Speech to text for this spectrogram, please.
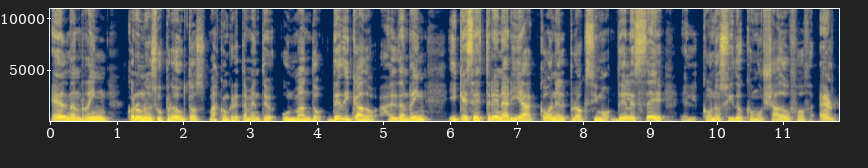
Elden Ring con uno de sus productos, más concretamente un mando dedicado a Elden Ring y que se estrenaría con el próximo DLC, el conocido como Shadow of Earth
